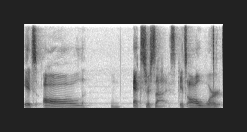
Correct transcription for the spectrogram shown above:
it's all exercise. It's all work.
